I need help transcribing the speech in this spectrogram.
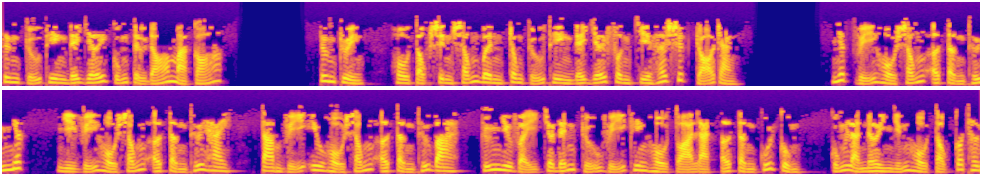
xưng cửu thiên đế giới cũng từ đó mà có. Tương truyền, hồ tộc sinh sống bên trong cửu thiên đế giới phân chia hết sức rõ ràng. Nhất vĩ hồ sống ở tầng thứ nhất, nhị vĩ hồ sống ở tầng thứ hai, tam vĩ yêu hồ sống ở tầng thứ ba, cứ như vậy cho đến cửu vĩ thiên hồ tọa lạc ở tầng cuối cùng, cũng là nơi những hồ tộc có thân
